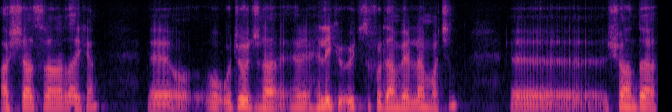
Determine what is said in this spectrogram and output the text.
aşağı sıralardayken e, o, o ucu ucuna hele, ki 3-0'dan verilen maçın e, şu anda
